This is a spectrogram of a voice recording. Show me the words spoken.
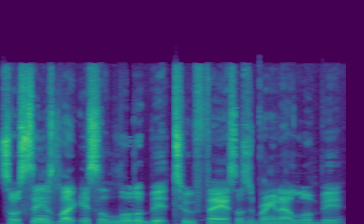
So it seems like it's a little bit too fast. Let's just bring it out a little bit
